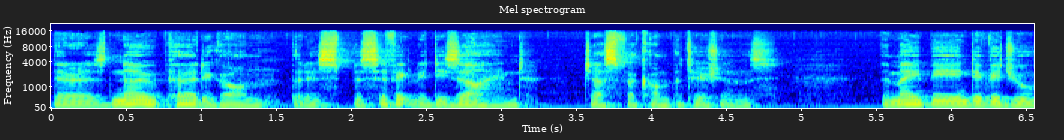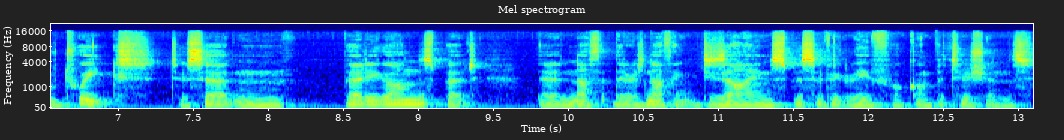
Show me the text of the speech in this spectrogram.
there is no perdigon that is specifically designed just for competitions. There may be individual tweaks to certain perdigons, but there, nothing, there is nothing designed specifically for competitions.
